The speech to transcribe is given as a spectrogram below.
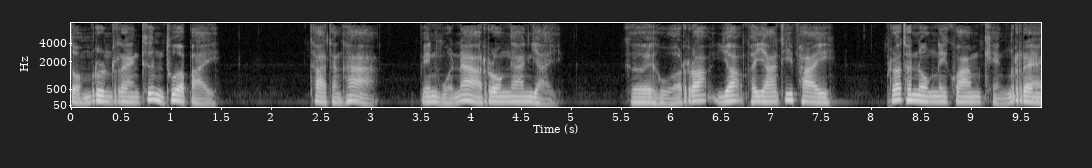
สมรุนแรงขึ้นทั่วไปถ้าทั้งห้าเป็นหัวหน้าโรงงานใหญ่ เคยหัวเราะเยาะพยาธิภัยเพราะทนงในความแข็งแรง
